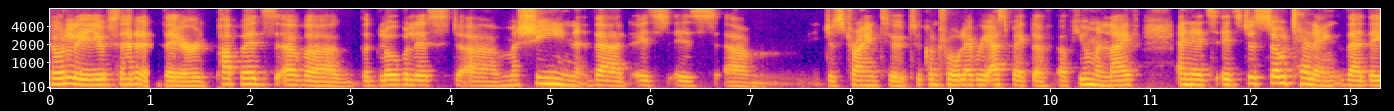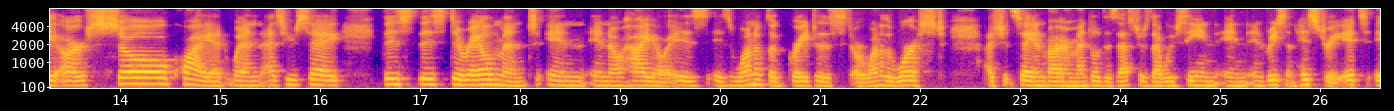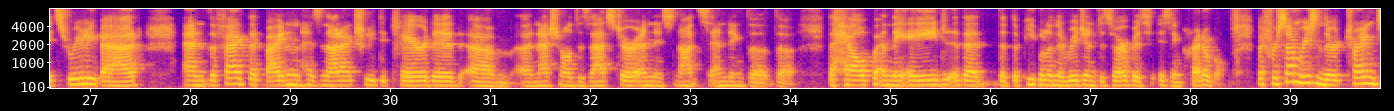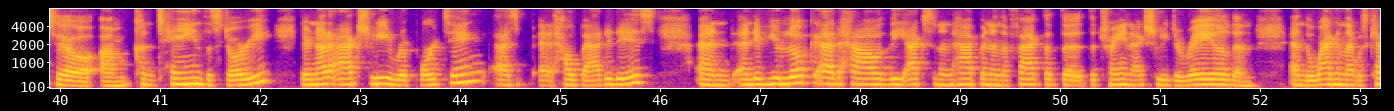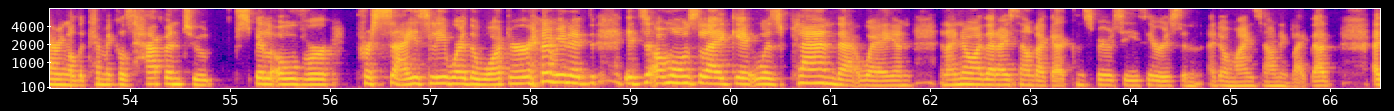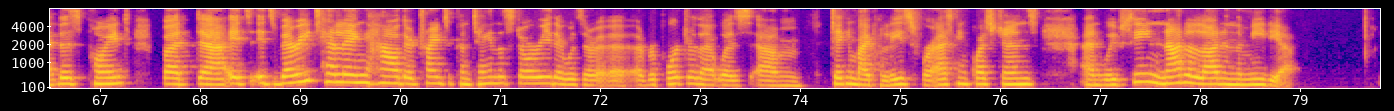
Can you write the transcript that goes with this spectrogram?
Totally you've said it they're puppets of uh, the globalist uh, machine that is is um, just trying to to control every aspect of, of human life and it's it's just so telling that they are so quiet when as you say this this derailment in in Ohio is is one of the greatest or one of the worst, I should say, environmental disasters that we've seen in in recent history. It's it's really bad, and the fact that Biden has not actually declared it um, a national disaster and is not sending the the the help and the aid that that the people in the region deserve is is incredible. But for some reason, they're trying to um, contain the story. They're not actually reporting as uh, how bad it is, and and if you look at how the accident happened and the fact that the the train actually derailed and and the wagon that was carrying all the chemicals happened to spill over precisely where the water i mean it it's almost like it was planned that way and and i know that i sound like a conspiracy theorist and i don't mind sounding like that at this point but uh, it's it's very telling how they're trying to contain the story there was a, a reporter that was um, taken by police for asking questions. And we've seen not a lot in the media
